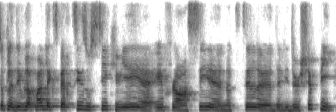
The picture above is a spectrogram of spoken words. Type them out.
tout le développement de l'expertise aussi qui vient influencer notre style de leadership. Puis,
